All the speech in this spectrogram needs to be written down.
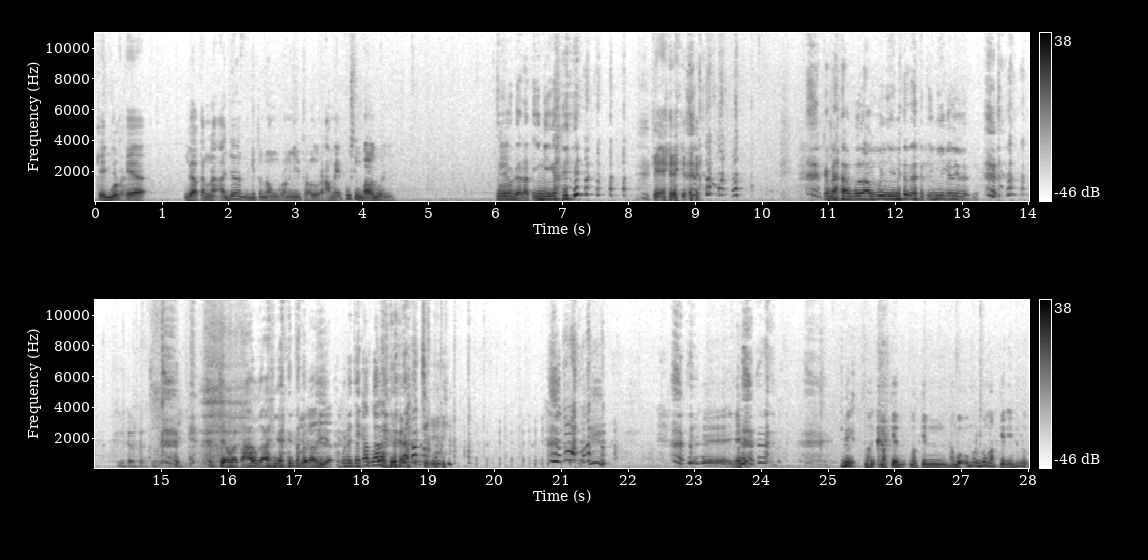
Kayak Gimana? kayak nggak kena aja gitu nongkrongnya terlalu rame, pusing pala gua nya. tuh Iya. lu darah tinggi kali kena lampu-lampu nyindir darah tinggi kali lu siapa tahu kan kan itu Iya kali ya. udah check up kali Anjing. Tapi mak- makin makin nambah umur gue makin ini loh,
